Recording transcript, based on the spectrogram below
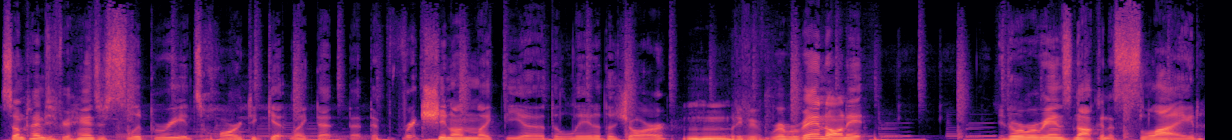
sometimes if your hands are slippery, it's hard to get like that that, that friction on like the uh, the lid of the jar. But if you have rubber band on it, the rubber band's not gonna slide.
